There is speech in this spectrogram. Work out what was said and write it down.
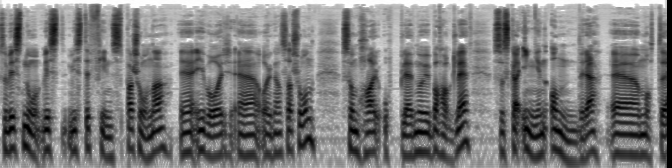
Så hvis, noen, hvis, hvis det finnes personer eh, i vår eh, organisasjon som har opplevd noe ubehagelig, så skal ingen andre eh, måtte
